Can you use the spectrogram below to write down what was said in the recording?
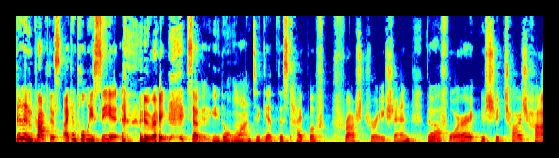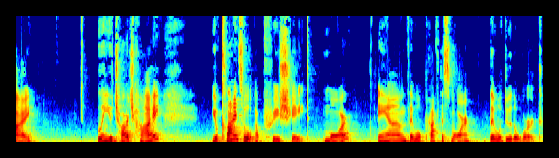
They didn't practice. I can totally see it right? So you don't want to get this type of frustration. Therefore you should charge high. When you charge high your clients will appreciate more and they will practice more they will do the work.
